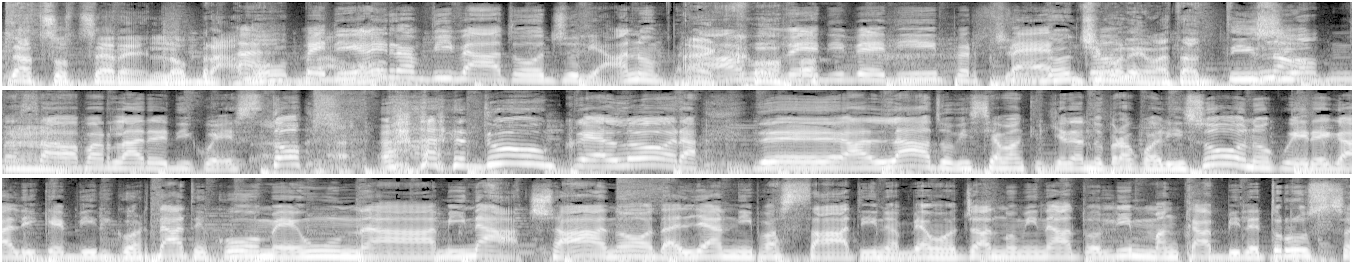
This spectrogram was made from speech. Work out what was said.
da zozzerello. Bravo. Eh, vedi, bravo. hai ravvivato Giuliano. Bravo, Ecco. vedi, vedi, perfetto. non ci voleva tantissimo. No, bastava parlare di questo. Dunque, allora, eh, al lato vi stiamo anche chiedendo però quali sono quei regali che vi ricordate come una minaccia, no? Dagli anni passati. Noi abbiamo già nominato l'immancabile trus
